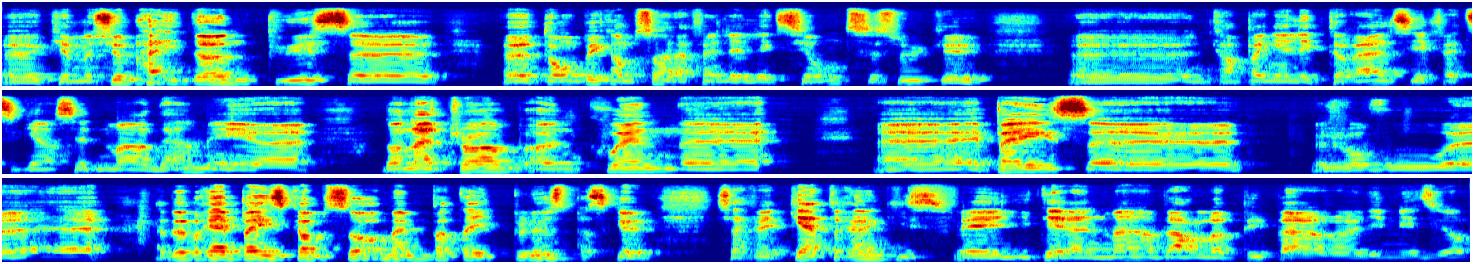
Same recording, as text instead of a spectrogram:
euh, que M. Biden puisse tomber comme ça à la fin de l'élection. C'est sûr que une campagne électorale, c'est fatigant, c'est demandant, mais Donald Trump une couenne épaisse, je vais vous... à peu près épaisse comme ça, même peut-être plus, parce que ça fait quatre ans qu'il se fait littéralement envelopper par les médias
